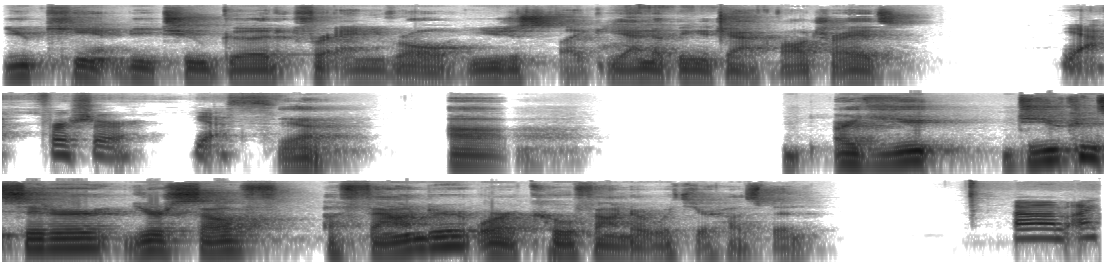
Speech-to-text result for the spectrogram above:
you can't be too good for any role. You just like you end up being a jack of all trades. Yeah, for sure. Yes. Yeah. Uh, are you? Do you consider yourself a founder or a co-founder with your husband? Um, I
